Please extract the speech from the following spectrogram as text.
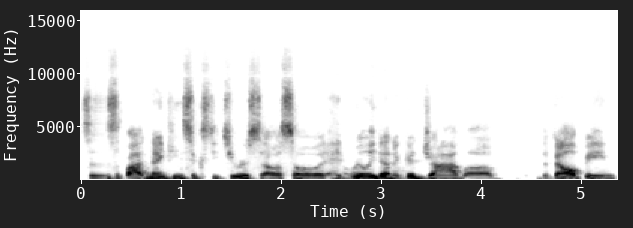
since about 1962 or so, so had really done a good job of developing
